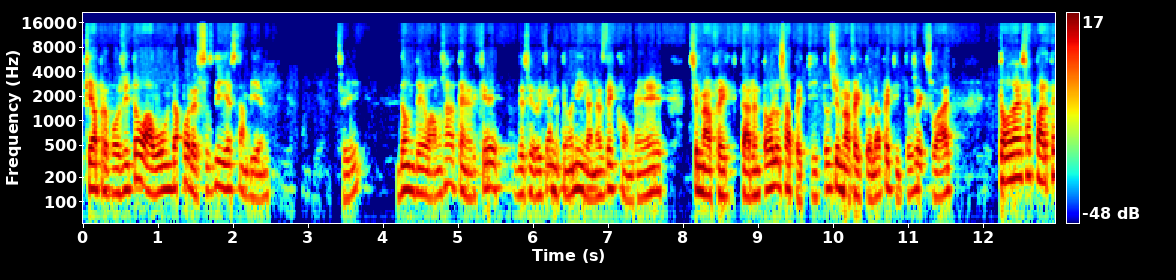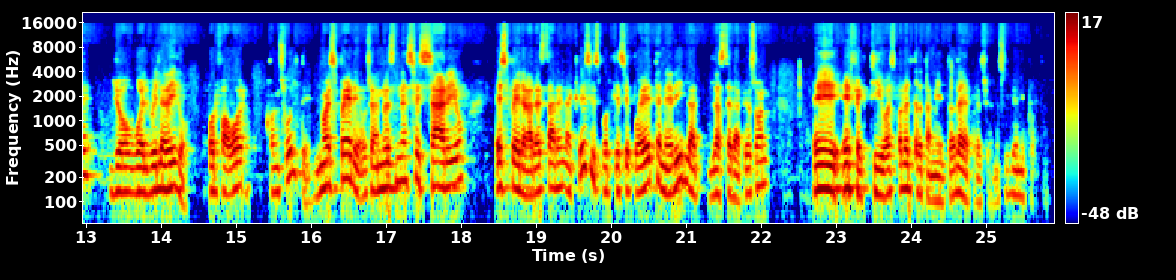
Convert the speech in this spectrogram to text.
que a propósito abunda por estos días también, ¿sí? donde vamos a tener que decir, oiga, no tengo ni ganas de comer, se me afectaron todos los apetitos, se me afectó el apetito sexual. Toda esa parte yo vuelvo y le digo, por favor, consulte, no espere, o sea, no es necesario esperar a estar en la crisis porque se puede tener y las terapias son eh, efectivas para el tratamiento de la depresión, eso es bien importante.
